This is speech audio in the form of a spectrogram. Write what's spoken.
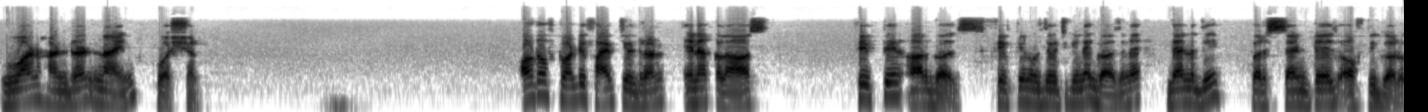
109 question out of 25 children in a class 15 are girls 15 ਉਸ ਦੇ ਵਿੱਚ ਕਿੰਨੇ girls ਨੇ then the percentage of the girl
